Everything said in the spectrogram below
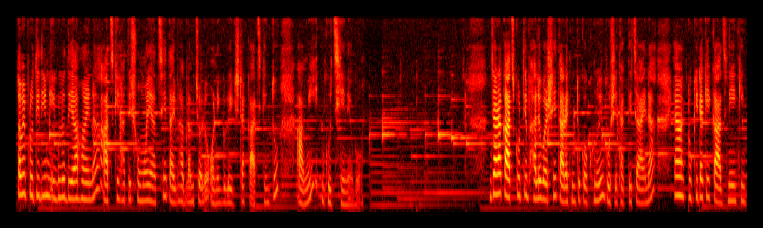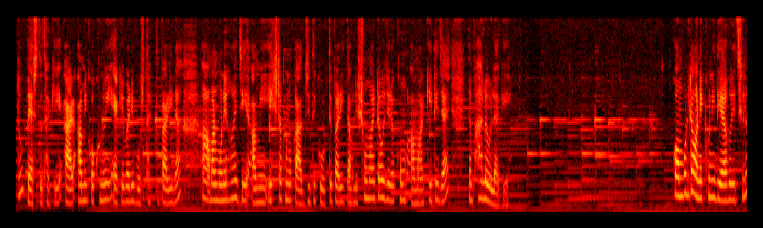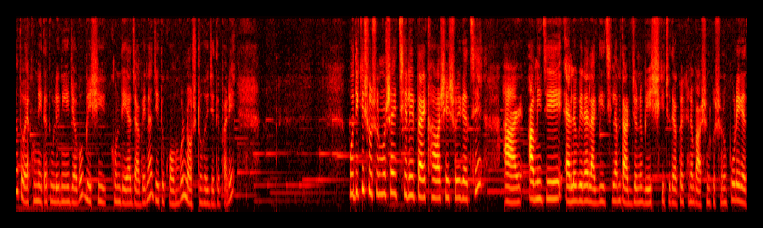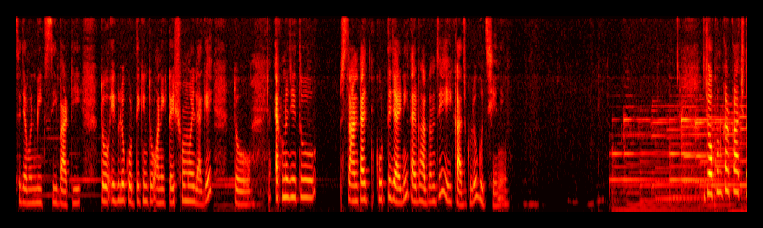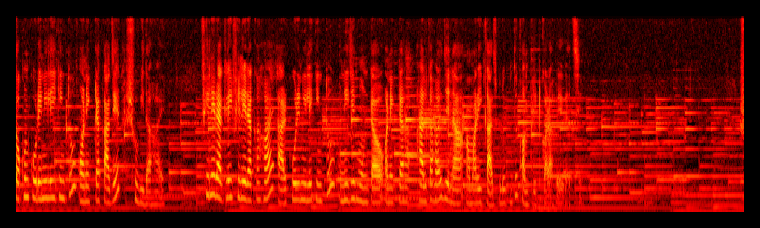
তবে প্রতিদিন এগুলো দেয়া হয় না। আজকে হাতে সময় আছে, তাই ভাবলাম চলো অনেকগুলো এক্সট্রা কাজ কিন্তু আমি গুছিয়ে নেব। যারা কাজ করতে ভালোবাসে তারা কিন্তু কখনোই বসে থাকতে চায় না। টুকিটাকি কাজ নিয়ে কিন্তু ব্যস্ত থাকে। আর আমি কখনোই একেবারে বসে থাকতে পারি না। আমার মনে হয় যে আমি এক্সট্রা কোনো কাজ যদি করতে পারি তাহলে সময়টাও যেরকম আমার কেটে যায়, ভালোও লাগে। কম্বলটা অনেকক্ষণই দেয়া হয়েছিল, তো এখন এটা তুলে নিয়ে যাব। বেশিক্ষণ দেয়া যাবে না, যেহেতু কম্বল নষ্ট হয়ে যেতে পারে। ওদিকে শ্বশুরমশাই, ছেলের প্রায় খাওয়া শেষ হয়ে গেছে। আর আমি যে অ্যালোভেরা লাগিয়েছিলাম, তার জন্য বেশ কিছু, দেখো এখানে বাসন কোসনও পড়ে গেছে, যেমন মিক্সি, বাটি, তো এগুলো করতে কিন্তু অনেকটাই সময় লাগে। তো এখনও যেহেতু স্নানটা করতে যাইনি, তাই ভাবলাম যে এই কাজগুলো গুছিয়ে নিই। যখনকার কাজ তখন করে নিলেই কিন্তু অনেকটা কাজের সুবিধা হয়। ফেলে রাখলেই ফেলে রাখা হয়, আর করে নিলে কিন্তু নিজের মনটাও অনেকটা হালকা হয় যে, না, আমার এই কাজগুলো কিন্তু কমপ্লিট করা হয়ে গেছে।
